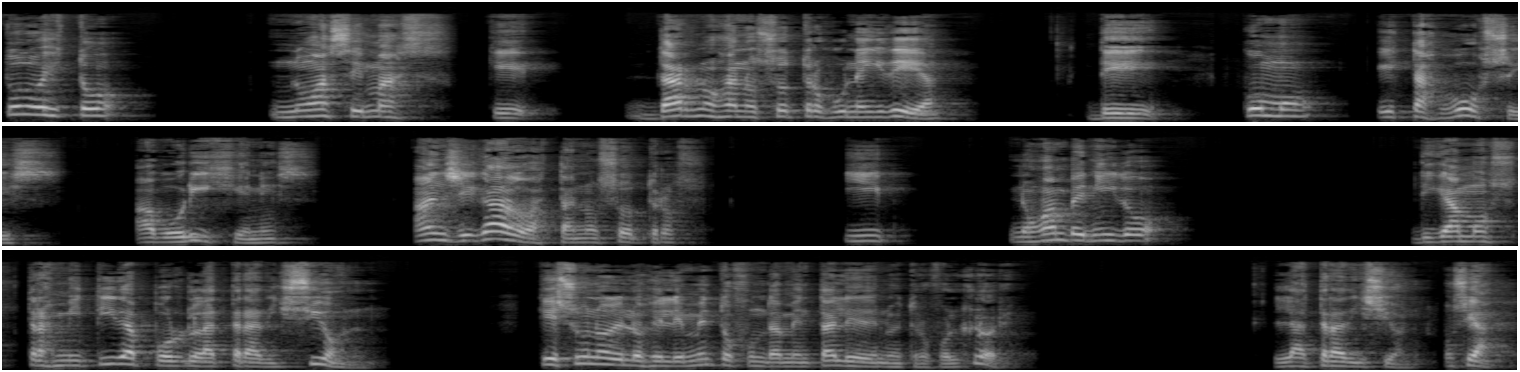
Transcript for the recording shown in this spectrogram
todo esto no hace más que darnos a nosotros una idea de cómo estas voces aborígenes han llegado hasta nosotros y nos han venido, digamos, transmitida por la tradición, que es uno de los elementos fundamentales de nuestro folclore la tradición. O sea,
